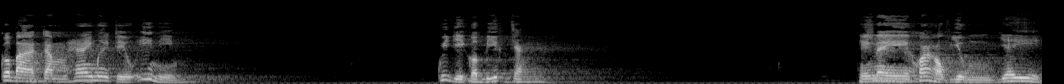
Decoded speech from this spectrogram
có 320 triệu ý niệm Quý vị có biết chăng? Hiện nay khoa học dùng giây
